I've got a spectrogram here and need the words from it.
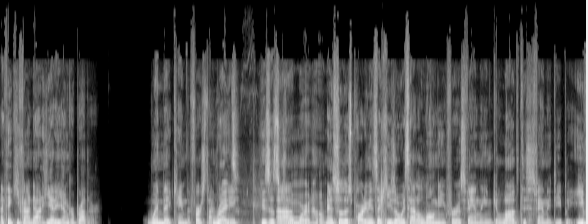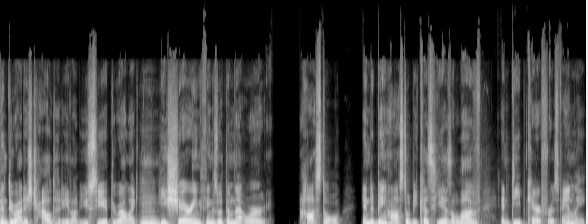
I think he found out he had a younger brother when they came the first time, right. he? He, says there's Um, one more at home. And so there's part of me that's like he's always had a longing for his family and loved his family deeply. Even throughout his childhood, he loved. You see it throughout like Mhm. he's sharing things with them that were hostile, end up being hostile because he has a love and deep care for his family.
